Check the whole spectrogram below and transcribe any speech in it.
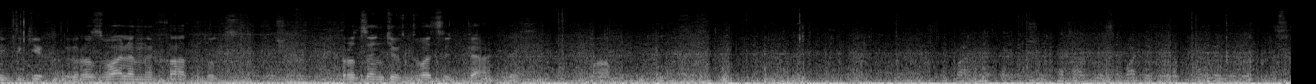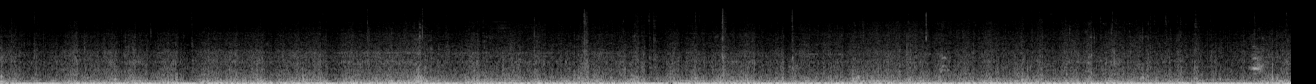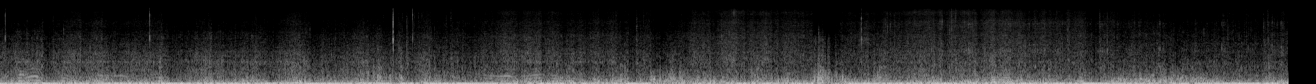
І таких розвалених хат тут процентів 25 десь.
